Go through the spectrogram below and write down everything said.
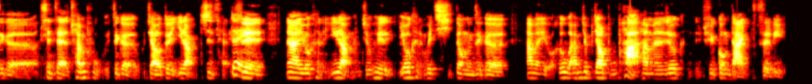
这个现在川普这个比较对伊朗制裁，所以那有可能伊朗就会有可能会启动这个，他们有核武，他们就比较不怕，他们就可能去攻打以色列。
